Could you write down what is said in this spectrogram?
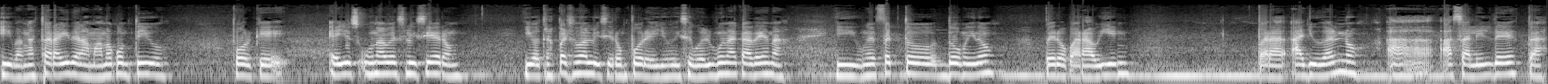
y van a estar ahí de la mano contigo porque ellos una vez lo hicieron y otras personas lo hicieron por ellos y se vuelve una cadena y un efecto dominó pero para bien para ayudarnos a, salir de esta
